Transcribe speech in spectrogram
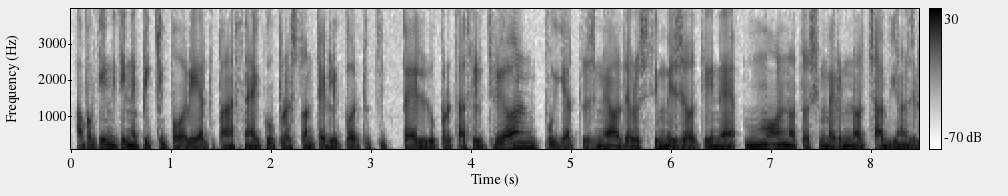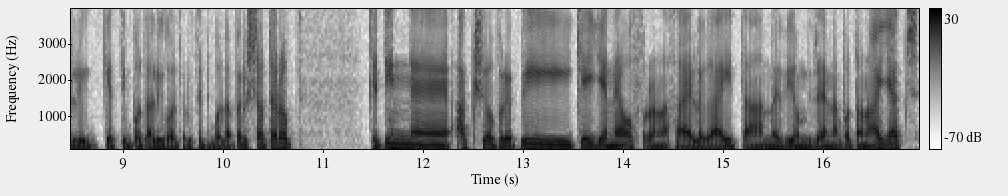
από εκείνη την επική πορεία του Παναθηναϊκού προς τον τελικό του κυπέλου πρωταθλητριών που για τους νεότερους θυμίζω ότι είναι μόνο το σημερινό Champions League και τίποτα λιγότερο και τίποτα περισσότερο. Και την ε, αξιοπρεπή και γενναιόφρονα θα έλεγα ήττα με 2-0 από τον Άγιαξ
